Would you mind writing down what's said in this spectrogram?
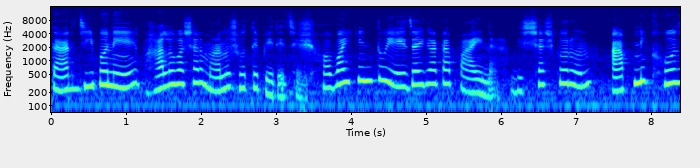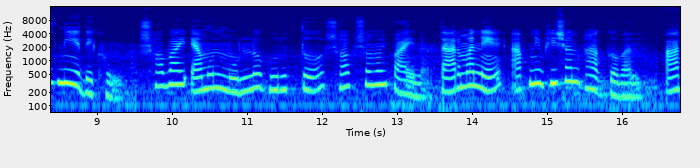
তার জীবনে ভালোবাসার মানুষ হতে পেরেছে সবাই কিন্তু এই জায়গাটা পায় না। বিশ্বাস করুন, আপনি খোঁজ নিয়ে দেখুন, সবাই এমন মূল্য, গুরুত্ব সব সময় পায় না। তার মানে আপনি ভীষণ ভাগ্যবান। আর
